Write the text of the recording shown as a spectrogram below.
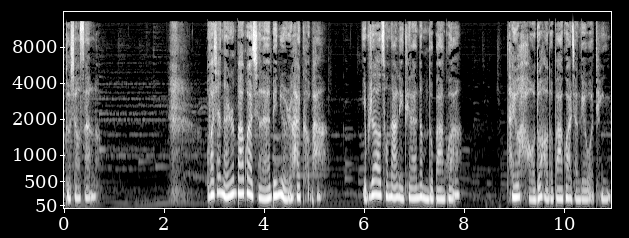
都消散了。我发现男人八卦起来比女人还可怕。也不知道从哪里听来那么多八卦，他有好多好多八卦讲给我听。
